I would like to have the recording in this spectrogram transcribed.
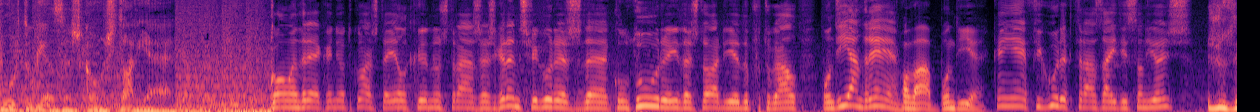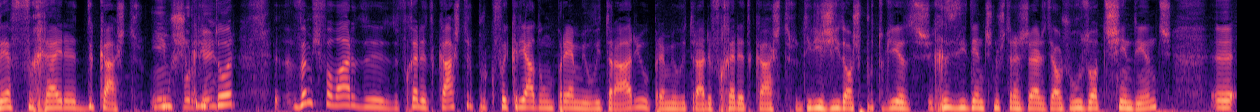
Portuguesas com História. Com André Canhoto Costa, ele que nos traz as grandes figuras da cultura e da história de Portugal. Bom dia, André. Olá, bom dia. Quem é a figura que traz à edição de hoje? José Ferreira de Castro, um escritor. Vamos falar de, de Ferreira de Castro porque foi criado um prémio literário, o Prémio Literário Ferreira de Castro, dirigido aos portugueses residentes nos estrangeiros e aos lusodescendentes, eh,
